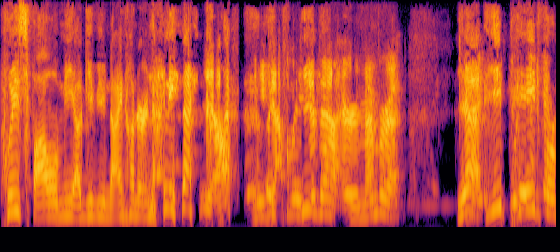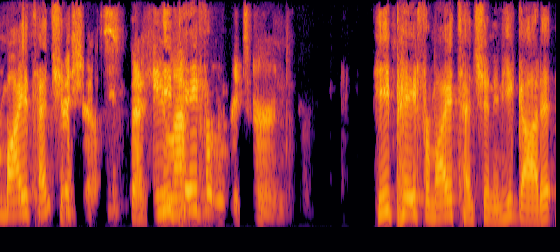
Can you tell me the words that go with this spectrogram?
Please follow me. I'll give you 999. yeah, he Like, definitely he- did that. I remember it. Yeah, I- he paid for my attention. That he, He paid for- returned. He paid for my attention and he got it.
